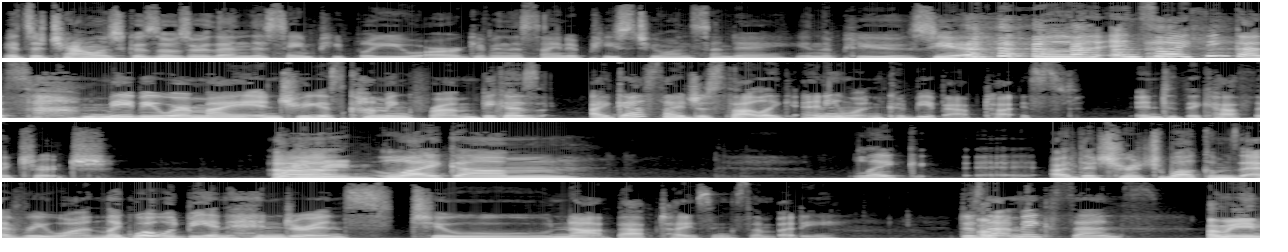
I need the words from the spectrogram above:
it's a challenge because those are then the same people you are giving the sign of peace to on Sunday in the pews. Yeah. Well, and so I think that's maybe where my intrigue is coming from because I guess I just thought like anyone could be baptized into the Catholic Church. What do you Uh, mean? Like um like uh, the church welcomes everyone. Like what would be an hindrance to not baptizing somebody? Does that make sense? I mean,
